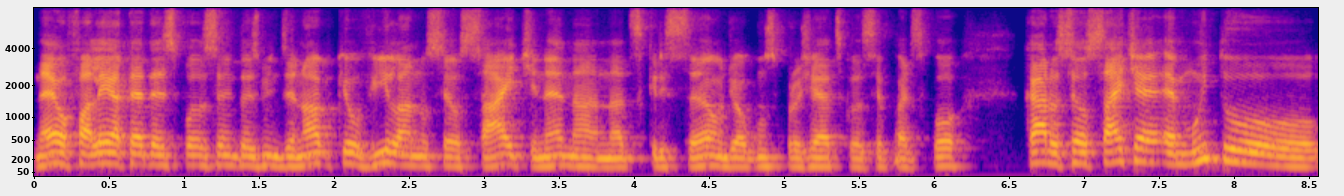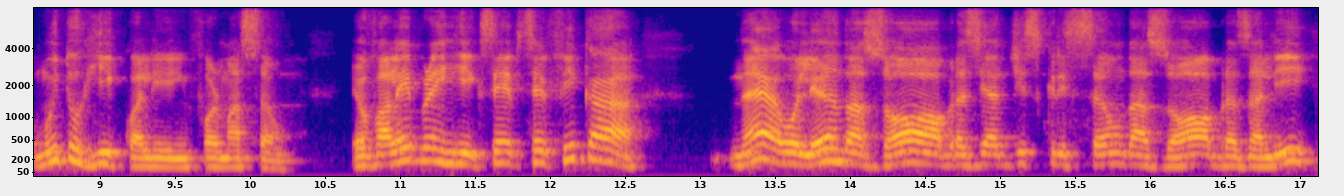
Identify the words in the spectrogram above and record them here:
né? Eu falei até da exposição de 2019, porque eu vi lá no seu site, né? Na, na descrição de alguns projetos que você participou. Cara, o seu site é, é muito, muito rico ali em informação. Eu falei para o Henrique, você, você fica né, olhando as obras e a descrição das obras ali.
